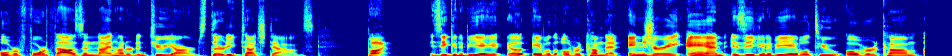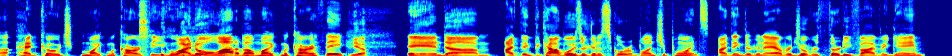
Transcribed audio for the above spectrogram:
over 4,902 yards, 30 touchdowns. But is he going to be a- able to overcome that injury? And is he going to be able to overcome uh, head coach Mike McCarthy, who I know a lot about Mike McCarthy? Yeah. And um, I think the Cowboys are going to score a bunch of points. I think they're going to average over 35 a game.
